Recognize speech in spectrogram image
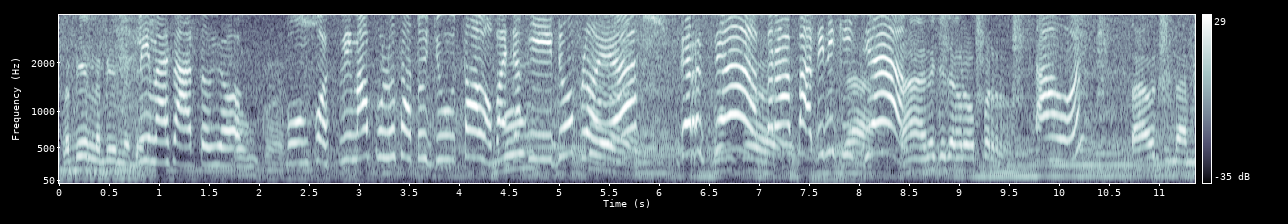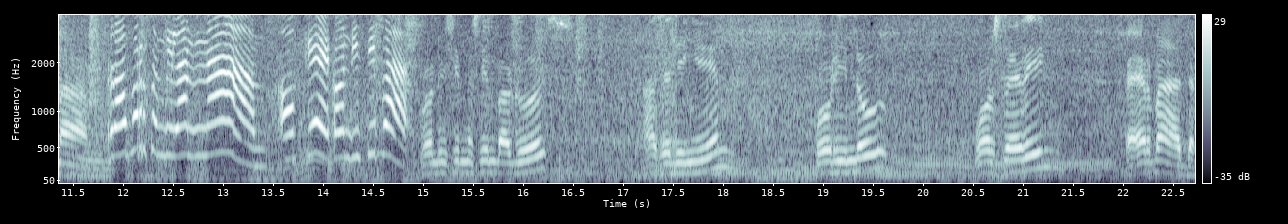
Lebihin, lebihin, lebihin. 51 yuk. Bungkus. Bungkus 51 juta loh pajak Bungkus. hidup loh ya. Kerja Bungkus. merapat ini Ya. kijang. Nah, ini kijang roper. Tahun Tahun 96. Rover 96. Oke, kondisi Pak. Kondisi mesin bagus. AC dingin. Window. Power steering. PR pajak.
